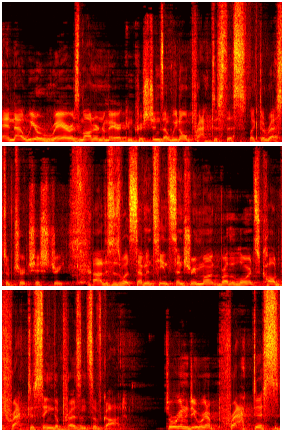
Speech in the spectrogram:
and that we are rare as modern American Christians that we don't practice this like the rest of church history. Uh, this is what 17th century monk Brother Lawrence called practicing the presence of God. So we're going to do. We're going to practice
